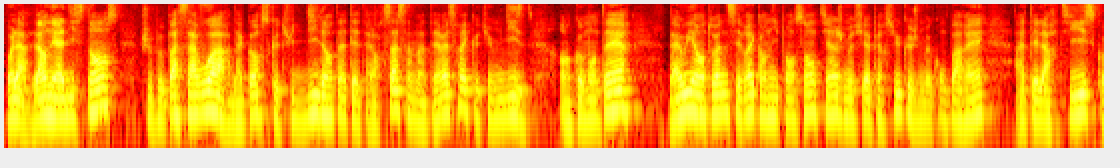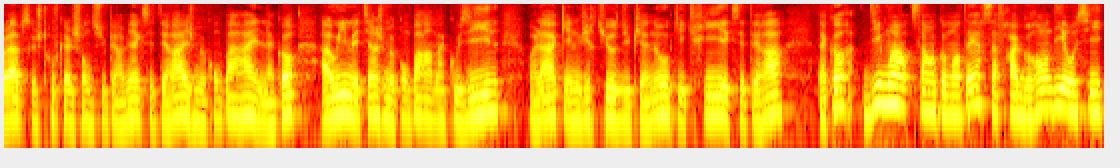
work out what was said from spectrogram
voilà, là on est à distance, je ne peux pas savoir, d'accord, ce que tu te dis dans ta tête. Alors ça, ça m'intéresserait que tu me dises en commentaire, bah oui Antoine, c'est vrai qu'en y pensant, tiens, je me suis aperçu que je me comparais à tel artiste, voilà, parce que je trouve qu'elle chante super bien, etc. Et je me compare à elle, d'accord? Ah oui, mais tiens, je me compare à ma cousine, voilà, qui est une virtuose du piano, qui écrit, etc. D'accord? Dis-moi ça en commentaire, ça fera grandir aussi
